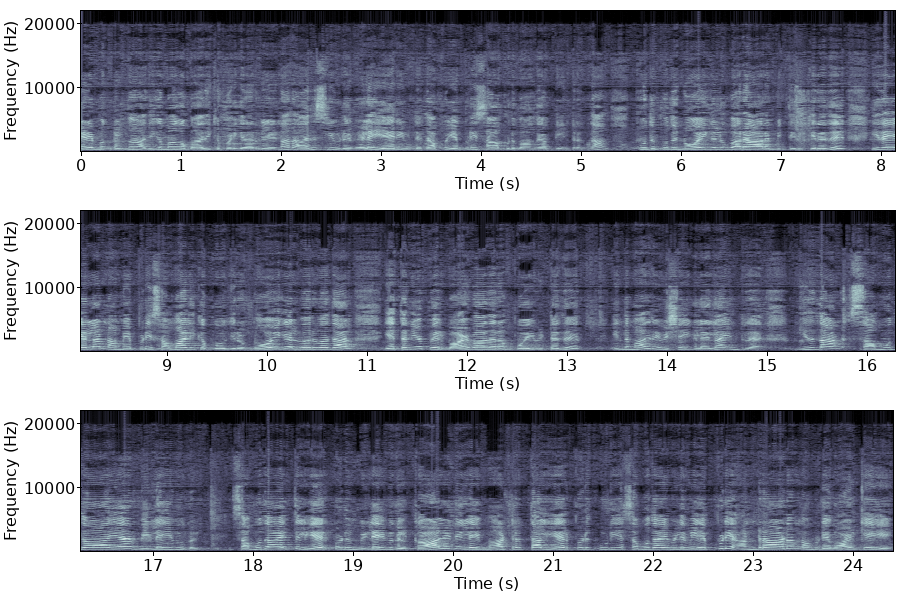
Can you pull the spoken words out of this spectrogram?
ஏழை மக்கள் தான் அதிகமாக பாதிக்கப்படுகிறார்கள். ஏன்னா அரிசியோட விலை ஏறிவிட்டது. அப்ப எப்படி சாப்பிடுவாங்க அப்படின்றது தான் புது புது நோய்களும் வர ஆரம்பித்திருக்கிறது. இதையெல்லாம் நாம் எப்படி சமாளிக்க போகிறோம். நோய்கள் வருவதால் எத்தனையோ பேர் வாழ்வாதாரம் போய்விட்டது. இந்த மாதிரி விஷயங்கள் எல்லாம் இன்று இதுதான் சமுதாய விளைவுகள். சமுதாயத்தில் ஏற்படும் விளைவுகள் காலநிலை மாற்றத்தால் ஏற்படக்கூடிய சமுதாய விளைவு எப்படி அன்றாடம் நம்முடைய வாழ்க்கையை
